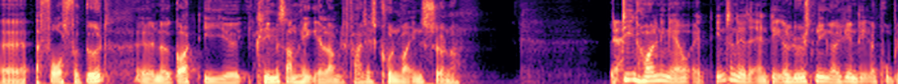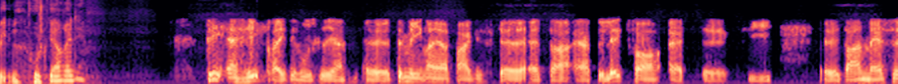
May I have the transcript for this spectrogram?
øh, a force for good, øh, noget godt i, øh, i klimasammenhæng, eller om det faktisk kun var en sønder. Ja. Din holdning er jo, at internettet er en del af løsningen, og ikke en del af problemet. Husker jeg rigtigt? Det er helt rigtigt husket, ja. Øh, det mener jeg faktisk, øh, at der er belæg for at øh, sige. Der er en masse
